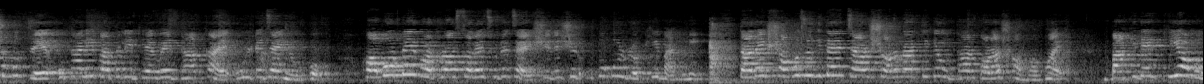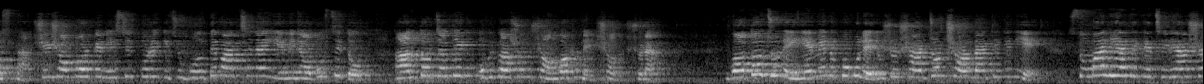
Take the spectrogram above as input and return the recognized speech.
সমুদ্রে উথালি পাতালি ঢেউয়ের ধাক্কায় উল্টে যায় নৌকো। খবর পেয়ে ঘটনাস্থলে ছুটে যায় সে দেশের উপকূল রক্ষী বাহিনী। তাদের সহযোগিতায় চার শরণার্থীকে উদ্ধার করা সম্ভব হয়। বাকিদের কি অবস্থা, সে সম্পর্কে নিশ্চিত করে কিছু বলতে পারছে না ইয়েমেনে অবস্থিত আন্তর্জাতিক অভিবাসন সংগঠনের সদস্যরা। গত জুনে ইয়েমেন উপকূলে দুশো জন শরণার্থীকে নিয়ে সোমালিয়া থেকে ছেড়ে আসা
